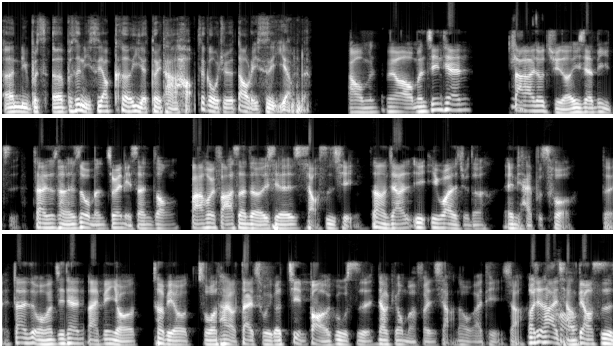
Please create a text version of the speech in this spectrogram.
而你不是，而不是你是要刻意的对他好。这个我觉得道理是一样的。啊，我们没有，我们今天大概就举了一些例子，再就可能是我们追女生中发会发生的一些小事情，让人家意意外的觉得，哎，你还不错。对，但是我们今天来宾有。特别有说他有带出一个劲爆的故事要跟我们分享，那我来听一下。而且他还强调是，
